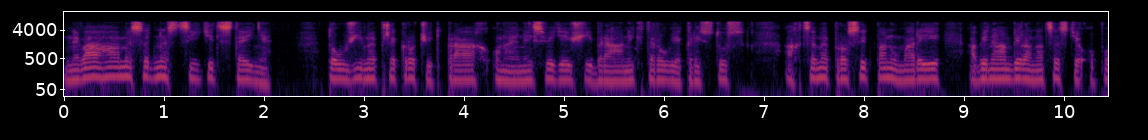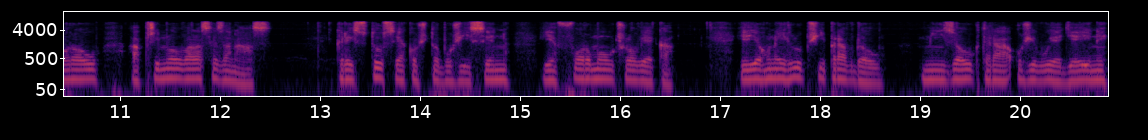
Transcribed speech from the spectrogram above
Neváháme se dnes cítit stejně. Toužíme překročit práh oné nejsvětější brány, kterou je Kristus, a chceme prosit panu Marii, aby nám byla na cestě oporou a přimlouvala se za nás. Kristus, jakožto boží syn, je formou člověka. Je jeho nejhlubší pravdou, mízou, která oživuje dějiny,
